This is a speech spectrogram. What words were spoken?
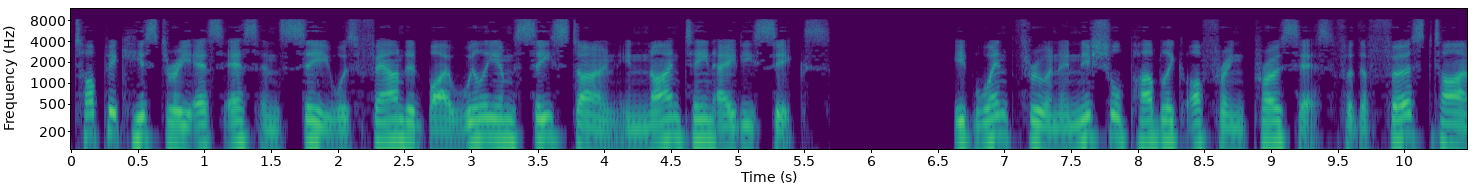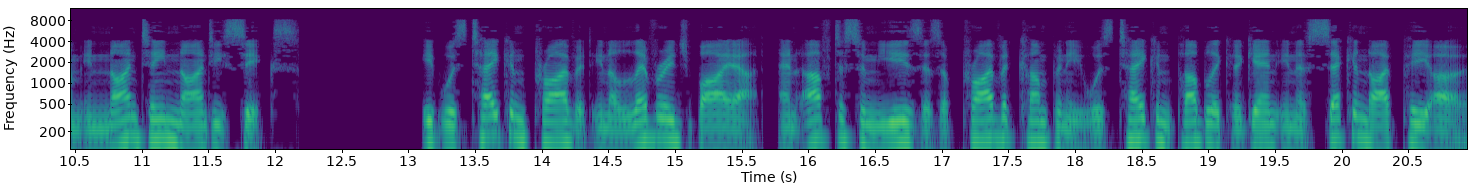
Topic History SS&C was founded by William C. Stone in 1986. It went through an initial public offering process for the first time in 1996. It was taken private in a leverage buyout, and after some years as a private company was taken public again in a second IPO.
